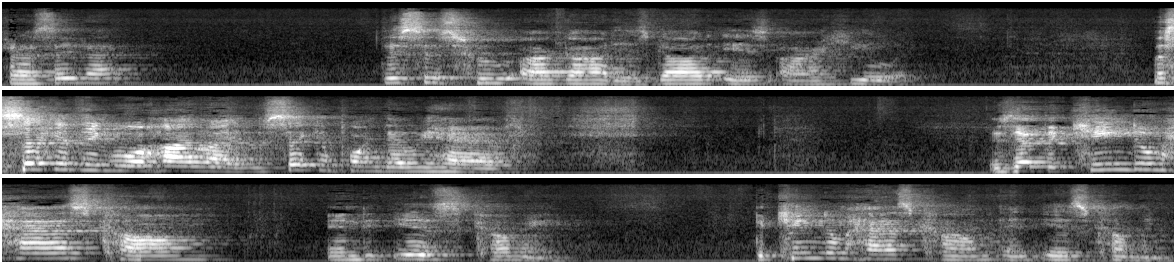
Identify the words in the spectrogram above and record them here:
Can I say that? This is who our God is. God is our healer. The second thing we'll highlight, the second point that we have, is that the kingdom has come and is coming. The kingdom has come and is coming.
